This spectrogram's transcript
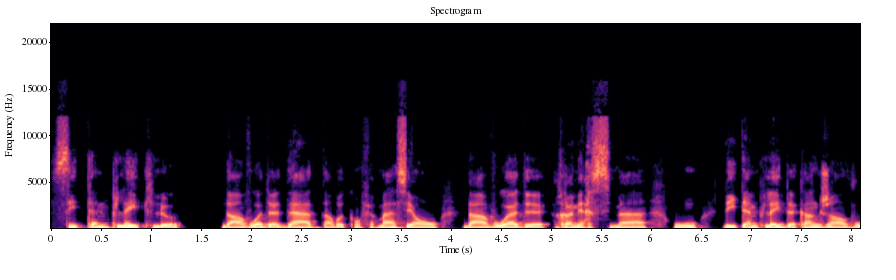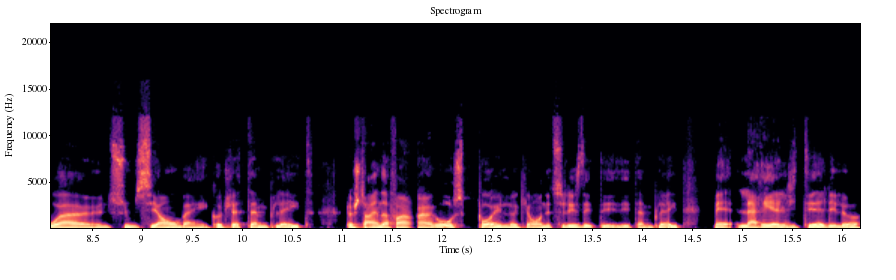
ces templates-là, d'envoi de date, d'envoi de confirmation, d'envoi de remerciement ou des templates de quand j'envoie une soumission, ben écoute, le template, là, je suis en train de faire un gros spoil, là, qu'on utilise des, des, templates, mais la réalité, elle est là.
